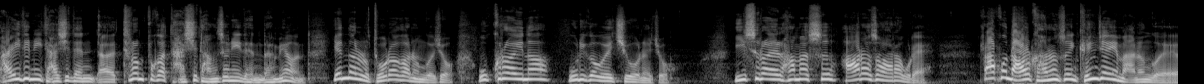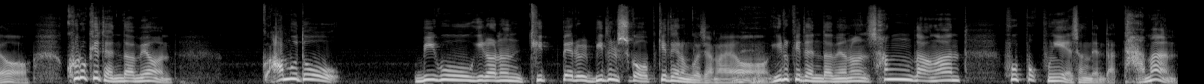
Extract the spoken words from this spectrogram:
바이든이 다시 된, 아, 트럼프가 다시 당선이 된다면 옛날로 돌아가는 거죠. 우크라이나 우리가 왜 지원해 줘? 이스라엘 하마스 알아서 하라 그래. 라고 나올 가능성이 굉장히 많은 거예요. 그렇게 된다면 아무도 미국이라는 뒷배를 믿을 수가 없게 되는 거잖아요. 이렇게 된다면은 상당한 후폭풍이 예상된다. 다만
